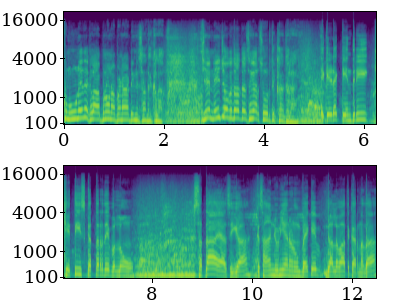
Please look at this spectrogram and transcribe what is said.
ਕਾਨੂੰਨ ਇਹਦੇ ਖਿਲਾਫ ਬਣਾਉਣਾ ਪੈਣਾ ਆਰਡੀਨੈਂਸਾਂ ਦੇ ਖਿਲਾਫ। ਜੇ ਨਹੀਂ ਝੁਕਦਾ ਤਾਂ ਸੰਘਰਸ਼ ਹੋਰ ਤਿੱਖਾ ਕਰਾਂਗੇ। ਇਹ ਕਿਹੜਾ ਕੇਂਦਰੀ ਖੇਤੀ ਸਕੱਤਰ ਦੇ ਵੱਲੋਂ ਸੱਦਾ ਆਇਆ ਸੀਗਾ ਕਿਸਾਨ ਯੂਨੀਅਨਾਂ ਨੂੰ ਬਹਿ ਕੇ ਗੱਲਬਾਤ ਕਰਨ ਦਾ।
